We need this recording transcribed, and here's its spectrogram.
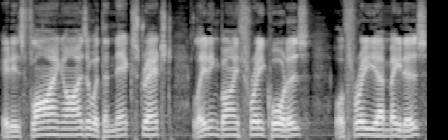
it is Flying Isa with the neck stretched, leading by three quarters or three uh, metres.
